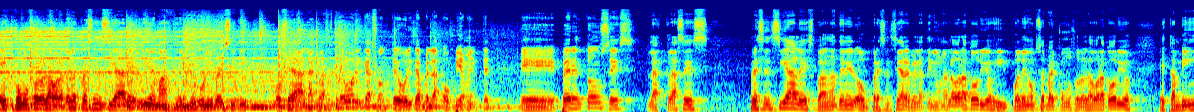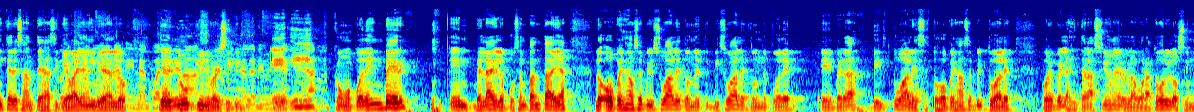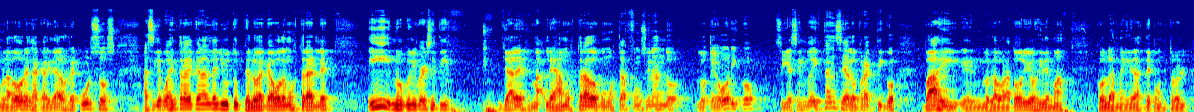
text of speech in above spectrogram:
es cómo son los laboratorios presenciales y demás en New University. O sea, las clases teóricas son teóricas, ¿verdad? Obviamente. Eh, pero entonces, las clases presenciales van a tener, o presenciales, ¿verdad? Tienen unos laboratorios y pueden observar cómo son los laboratorios. Están bien interesantes, así que vayan y veanlo de Nuke University. Eh, y como pueden ver, en, ¿verdad? Y lo puse en pantalla, los open houses visuales donde, visuales donde puede eh, ¿verdad? virtuales, estos open houses virtuales, puedes ver las instalaciones, los laboratorios, los simuladores, la calidad de los recursos. Así que puedes entrar al canal de YouTube, que es lo acabo de mostrarles. Y Nuke University ya les, les ha mostrado cómo está funcionando lo teórico, sigue siendo a distancia, lo práctico, vas y, en los laboratorios y demás, con las medidas de control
